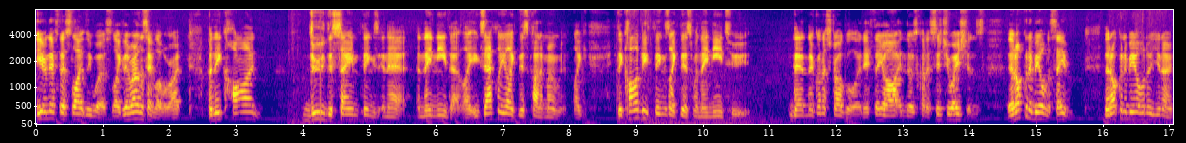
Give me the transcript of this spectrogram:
even if they're slightly worse. Like they're around the same level, right? But they can't do the same things in air, and they need that. Like exactly like this kind of moment. Like if they can't do things like this when they need to, then they're gonna struggle. And if they are in those kind of situations, they're not gonna be able to save them. They're not gonna be able to, you know,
